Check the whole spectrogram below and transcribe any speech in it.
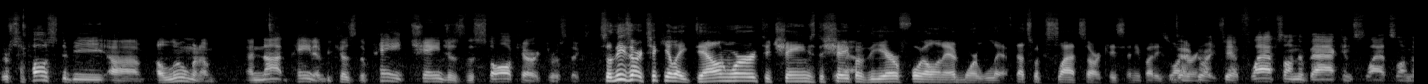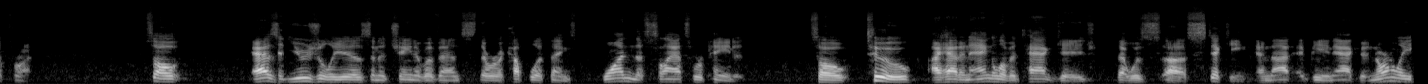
They're supposed to be uh, aluminum and not painted because the paint changes the stall characteristics. So these articulate downward to change the shape Yeah. of the airfoil and add more lift. That's what the slats are, in case anybody's wondering. Exactly right. So you have flaps on the back and slats on the front. So, as it usually is in a chain of events, there were a couple of things. One, the slats were painted. So, two, I had an angle of attack gauge that was uh, sticking and not being accurate. Normally,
